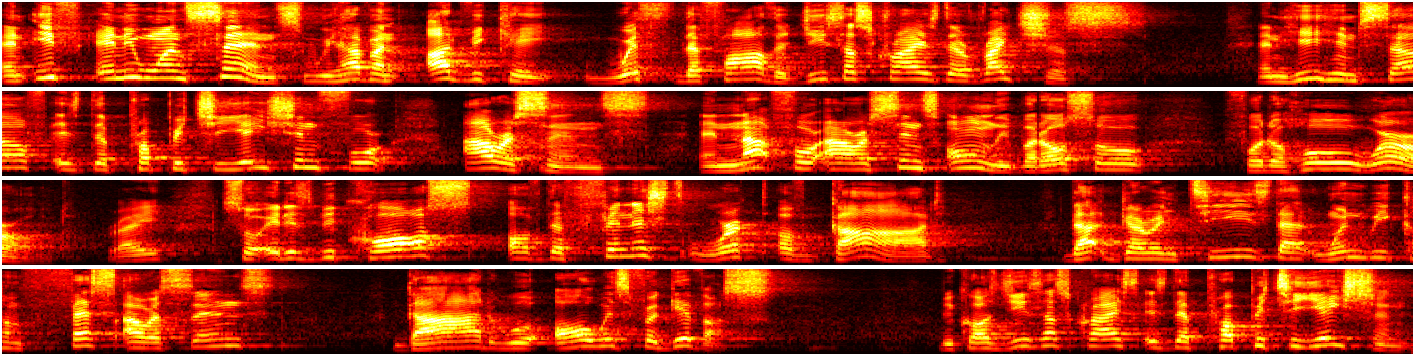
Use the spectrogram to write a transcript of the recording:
And if anyone sins, we have an advocate with the Father, Jesus Christ the righteous. And he himself is the propitiation for our sins, and not for our sins only, but also for the whole world, right? So it is because of the finished work of God that guarantees that when we confess our sins, God will always forgive us. Because Jesus Christ is the propitiation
